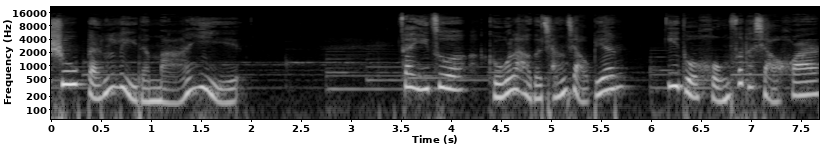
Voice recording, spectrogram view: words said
书本里的蚂蚁，在一座古老的墙角边，一朵红色的小花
